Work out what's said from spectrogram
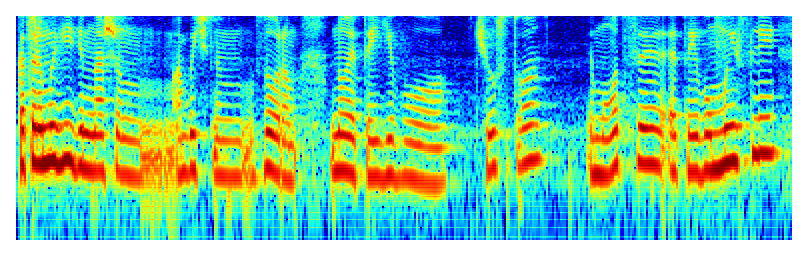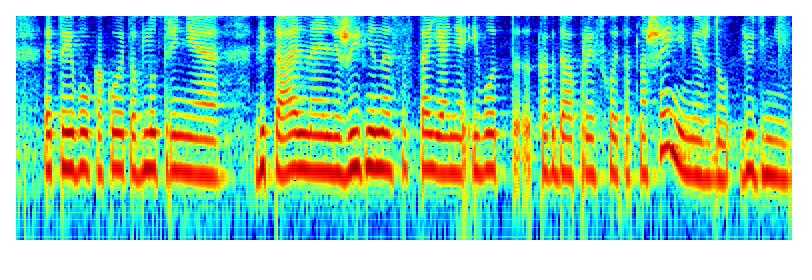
которое мы видим нашим обычным взором, но это его чувства, эмоции, это его мысли, это его какое-то внутреннее витальное или жизненное состояние. И вот э, когда происходят отношения между людьми,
